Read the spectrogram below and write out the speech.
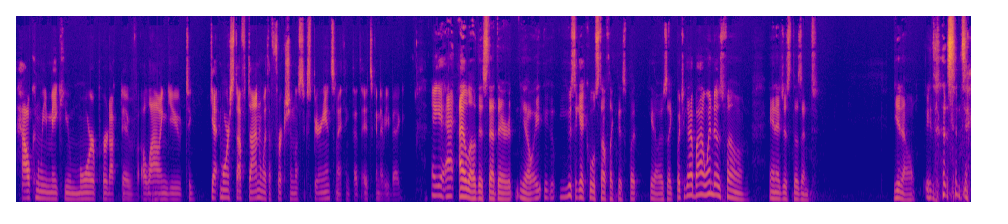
how can we make you more productive, mm-hmm. allowing you to get more stuff done with a frictionless experience, and I think that it's going to be big. I, I love this that they're you know you used to get cool stuff like this, but you know it's like but you gotta buy a Windows phone, and it just doesn't. You know, it doesn't.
